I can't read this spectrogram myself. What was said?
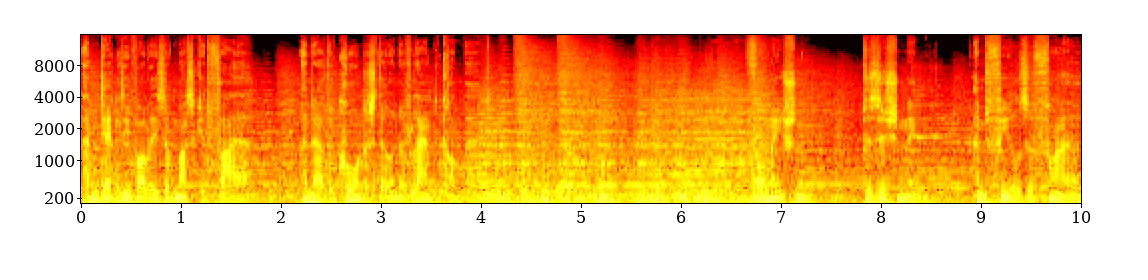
and deadly volleys of musket fire are now the cornerstone of land combat. Formation, positioning, and fields of fire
